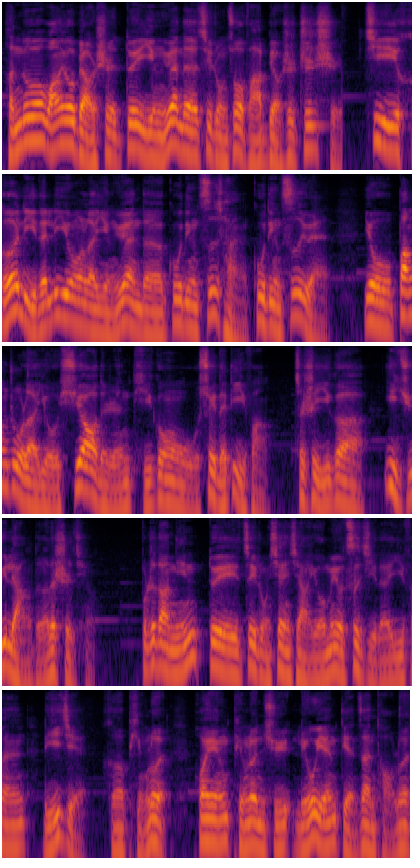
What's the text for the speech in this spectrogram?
很多网友表示对影院的这种做法表示支持。既合理地利用了影院的固定资产、固定资源，又帮助了有需要的人提供午睡的地方，这是一个一举两得的事情。不知道您对这种现象有没有自己的一番理解和评论？欢迎评论区留言点赞讨论。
